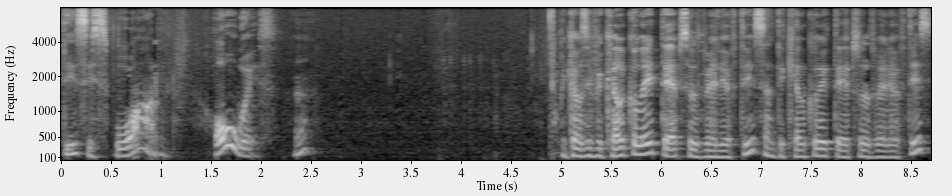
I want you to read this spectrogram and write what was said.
this is 1, always. Because if we calculate the absolute value of this and we calculate the absolute value of this,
